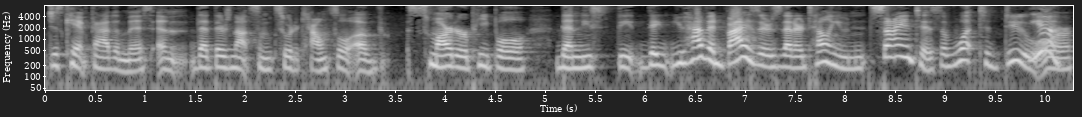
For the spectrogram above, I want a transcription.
just can't fathom this and that there's not some sort of council of smarter people than these the they, you have advisors that are telling you scientists of what to do Yeah. or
